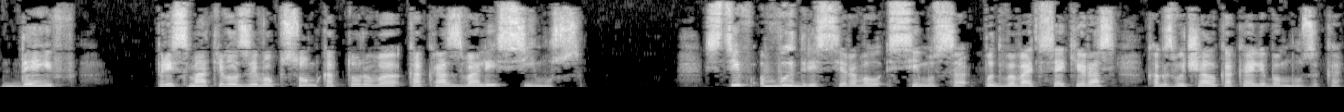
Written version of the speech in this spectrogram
Дэйв присматривал за его псом, которого как раз звали Симус. Стив выдрессировал Симуса подвывать всякий раз, как звучала какая-либо музыка.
